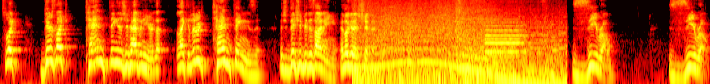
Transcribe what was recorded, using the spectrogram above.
So like, there's like 10 things that should happen here. Like literally 10 things that they should be designing. And look at this shit. Zero. Zero.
